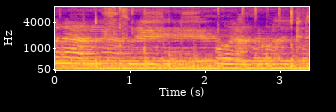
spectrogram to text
what I, what I want.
